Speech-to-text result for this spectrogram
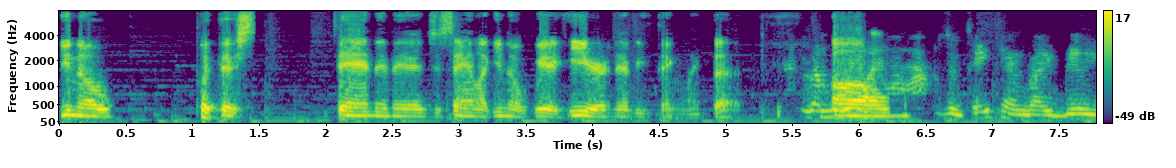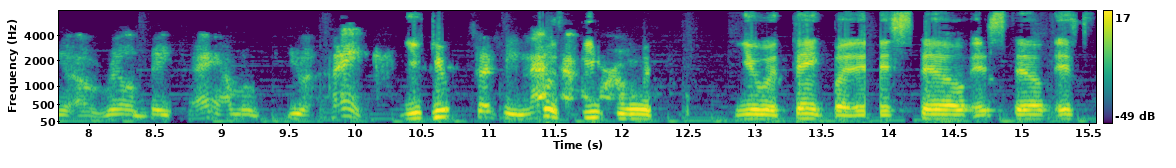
you know put their stand in there and just saying like you know we're here and everything like that. Mean, like, um, representation, like being a real big thing. I would you would think, You you especially that would, you would you would think, but it- it's still it's still it's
